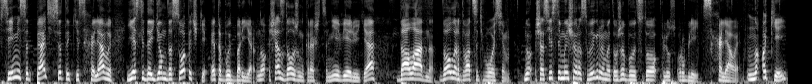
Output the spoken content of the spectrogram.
75 все-таки с халявы. Если дойдем до соточки, это будет барьер. Но сейчас должен крэшиться, не верю я. Да ладно, доллар 28. Ну, сейчас, если мы еще раз выиграем, это уже будет 100 плюс рублей с халявы. Ну, окей.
